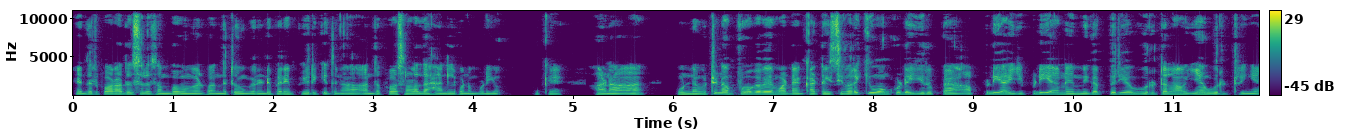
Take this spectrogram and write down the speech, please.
எதிர்பாராத சில சம்பவங்கள் வந்துட்டு உங்கள் ரெண்டு பேரையும் பிரிக்குதுன்னா அந்த பர்சனால் தான் ஹேண்டில் பண்ண முடியும். ஓகே ஆனால் உன்னை விட்டு நான் போகவே மாட்டேன். கடைசி வரைக்கும் உன் கூட இருப்பேன். அப்படியா இப்படியான்னு மிகப்பெரிய உருட்டெல்லாம் ஏன் உருட்டுறீங்க?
